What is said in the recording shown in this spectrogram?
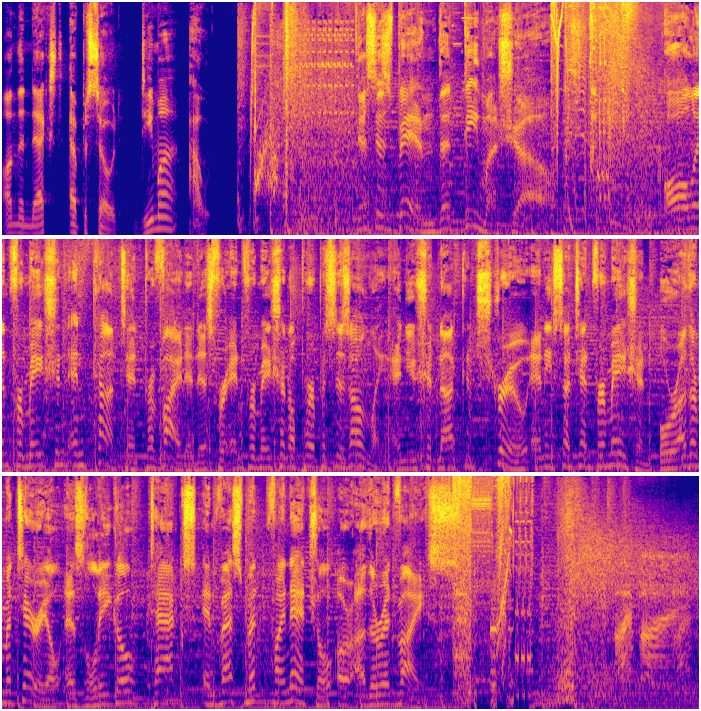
on the next episode. Dima out. This has been The Dima Show. All information and content provided is for informational purposes only, and you should not construe any such information or other material as legal, tax, investment, financial, or other advice. Bye bye.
